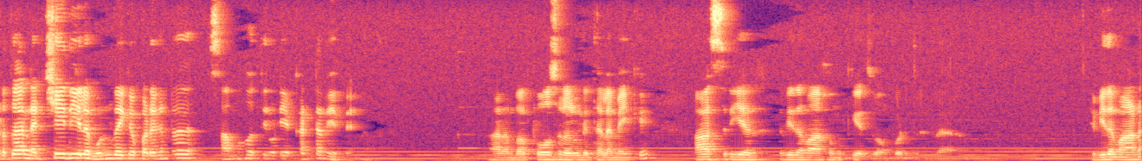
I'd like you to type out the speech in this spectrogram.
அடுத்த நற்செய்தியில முன்வைக்கப்படுகின்ற சமூகத்தினுடைய கட்டமைப்பு என்ன? ஆரம்ப போசலர்களுடைய தலைமைக்கு ஆசிரியர் விதமாக முக்கியத்துவம் கொடுத்திருக்கிறார். விதமான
